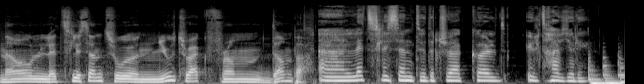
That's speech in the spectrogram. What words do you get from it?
Now let's listen to a new track from Dampa. Uh, let's listen to the track called Ultraviolet.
